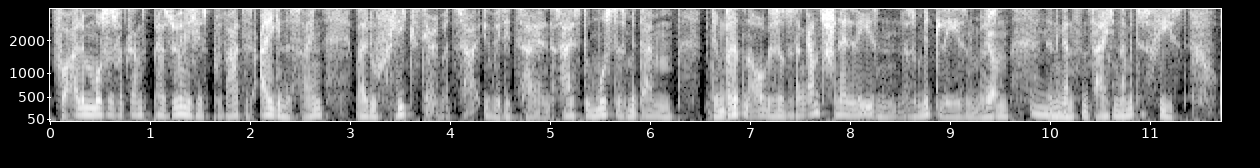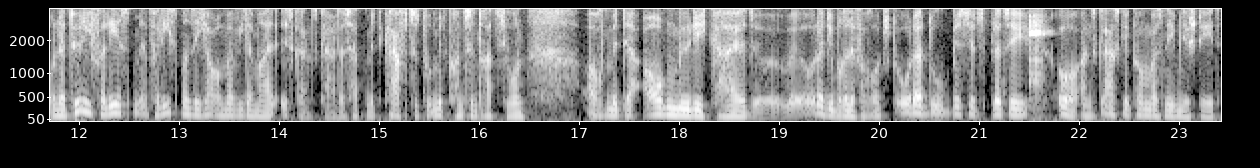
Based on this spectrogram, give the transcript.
Vor allem muss es was ganz Persönliches, Privates, Eigenes sein, weil du fliegst ja über, über die Zeilen. Das heißt, du musst es mit deinem, mit dem dritten Auge sozusagen ganz schnell lesen, also mitlesen müssen, ja. mhm. den ganzen Zeichen, damit es fließt. Und natürlich verliest, verliest man sich auch immer wieder mal, ist ganz klar. Das hat mit Kraft zu tun, mit Konzentration auch mit der Augenmüdigkeit äh, oder die Brille verrutscht oder du bist jetzt plötzlich oh, ans Glas gekommen, was neben dir steht.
